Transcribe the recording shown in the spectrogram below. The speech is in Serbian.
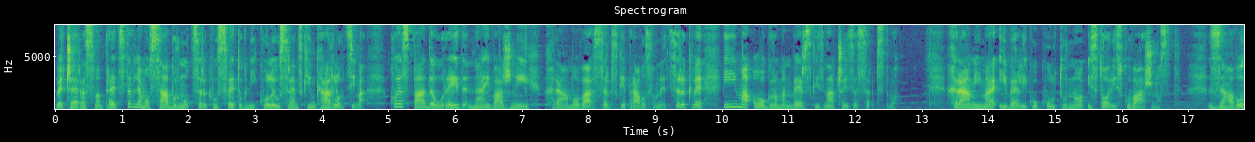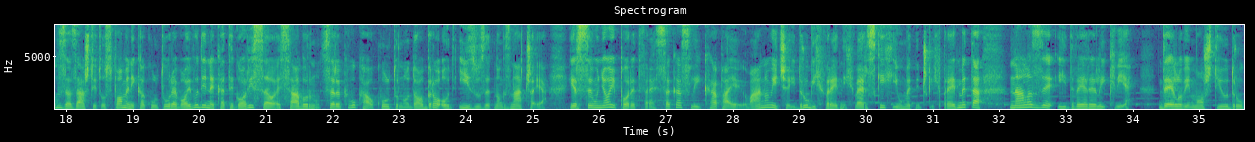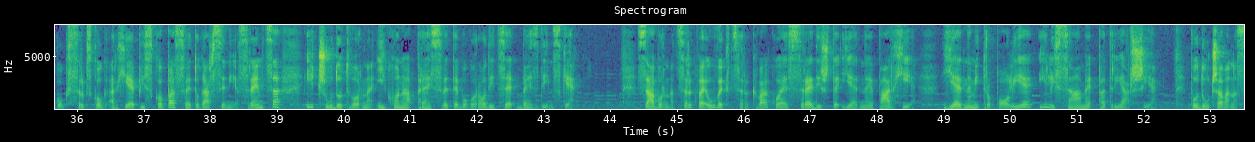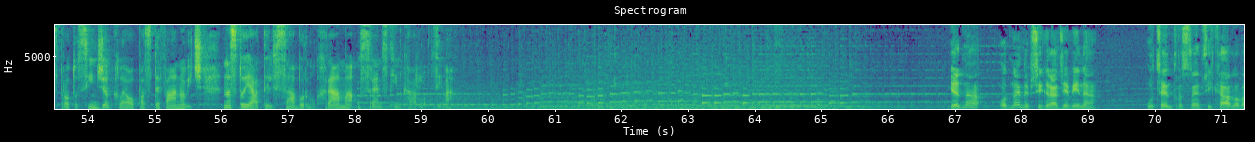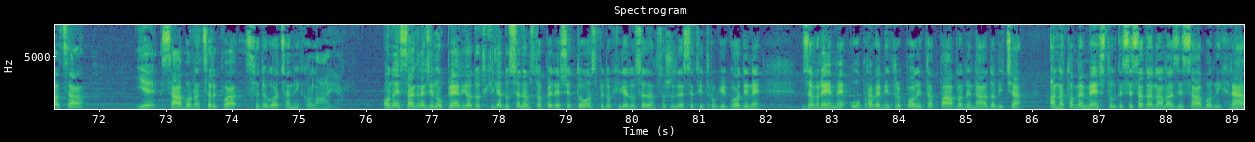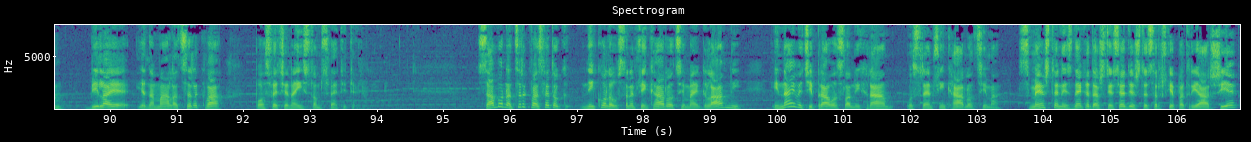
Večeras vam predstavljamo Saburnu crkvu Svetog Nikole u Sremskim Karlovcima, koja spada u red najvažnijih hramova Srpske pravoslavne crkve i ima ogroman verski značaj za srpstvo. Hram ima i veliku kulturno-istorijsku važnost – Zavod za zaštitu spomenika kulture Vojvodine kategorisao je Sabornu crkvu kao kulturno dobro od izuzetnog značaja, jer se u njoj, pored fresaka, slika Paja Jovanovića i drugih vrednih verskih i umetničkih predmeta, nalaze i dve relikvije – delovi moštiju drugog srpskog arhijepiskopa Svetog Arsenija Sremca i čudotvorna ikona presvete bogorodice Bezdinske. Saborna crkva je uvek crkva koja je središte jedne eparhije, jedne mitropolije ili same patrijaršije. Podučava nas protosinđel Kleopa Stefanović, nastojatelj Sabornog hrama u Sremskim Karlovcima. Jedna od najlepših građevina u centru Sremskih Karlovaca je saborna crkva Svetog oca Nikolaja. Ona je sagrađena u period od 1758. do 1762. godine za vreme uprave mitropolita Pavla Nenadovića, a na tome mestu gde se sada nalazi saborni hram, bila je jedna mala crkva posvećena istom svetitelju. Saborna crkva Svetog Nikola u Sremskim Karlovcima je glavni i najveći pravoslavni hram u Sremskim Karlovcima, smešten iz nekadašnje sedište Srpske patrijaršije,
